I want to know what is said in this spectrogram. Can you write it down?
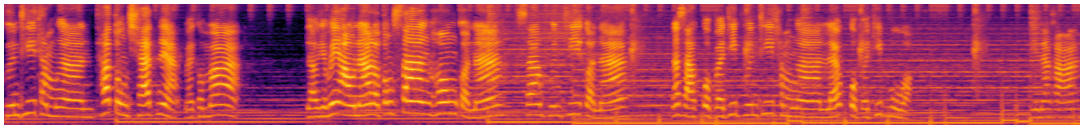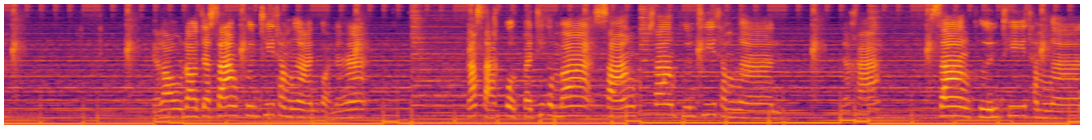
พื้นที่ทำงานถ้าตรงแชทเนี่ยหมายความว่า เรายังไม่เอานะ เราต้องสร้างห้องก่อนนะ สร้างพื้นที่ก่อนนะนักศึกษากดไปที่พื้นที่ทำงานแล้วกดไปที่บวก นี่นะคะ เดี๋ยวเราเราจะสร้างพื้นที่ทำงานก่อนนะฮะนักศึกษากดไปที่คำว่าสร้างสร้างพื้นที่ทำงานนะคะ สร้างพื้นที่ทำงาน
